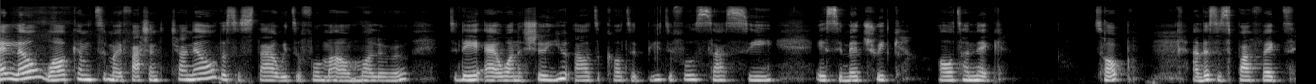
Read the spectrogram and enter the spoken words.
Hello, welcome to my fashion channel. This is Style with Ufuoma Omoluru. Today I want to show you how to cut a beautiful sassy asymmetric halter neck top and this is perfect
